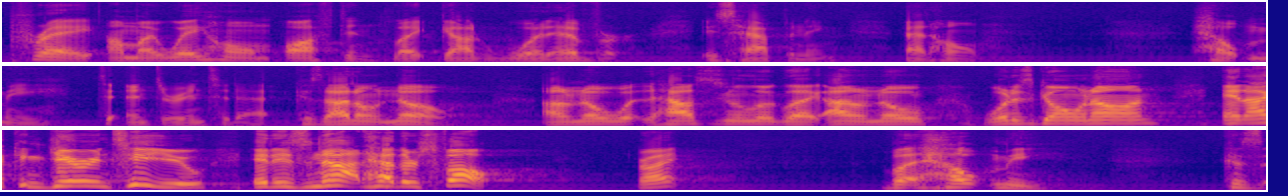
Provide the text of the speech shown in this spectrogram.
pray on my way home often, like, God, whatever is happening at home, help me to enter into that. Because I don't know I don't know what the house is going to look like. I don't know what is going on. And I can guarantee you it is not Heather's fault, right? But help me. Because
